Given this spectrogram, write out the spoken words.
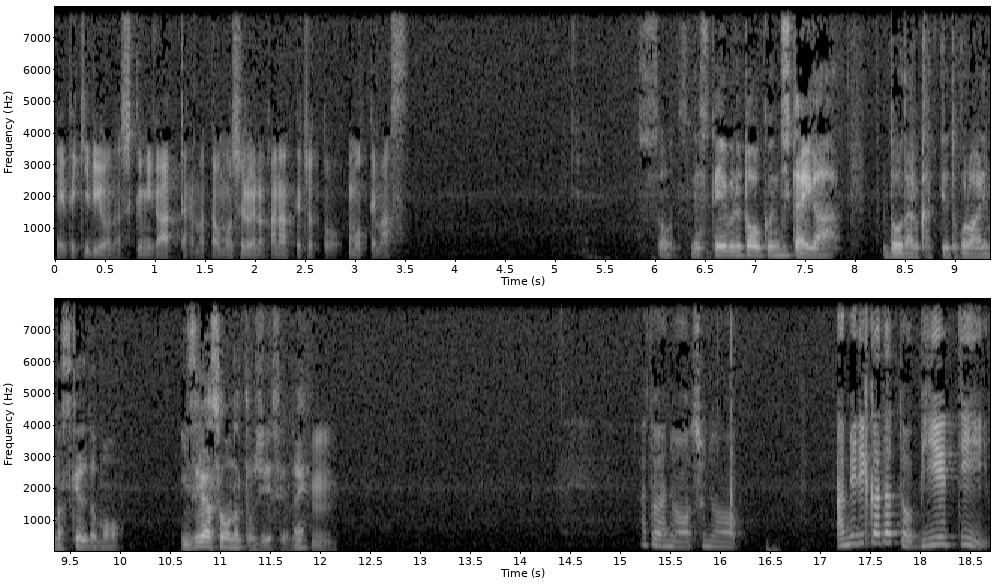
えーできるような仕組みがあったらまた面白いのかなってちょっと思ってます。そうですね。 stable token 自体がどうなるかっていうところはありますけれどもいずれはそうなってほしいですよね。うん。あとあのそのアメリカだと BAT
